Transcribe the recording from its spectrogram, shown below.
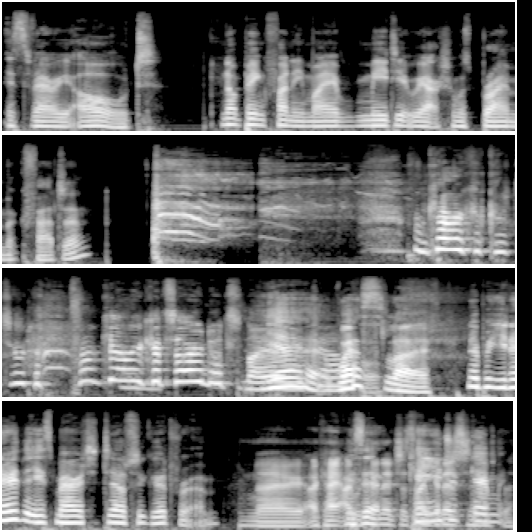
it's very old. Not being funny, my immediate reaction was Brian McFadden. from caricature from caricature to Naomi yeah, Campbell. Westlife. No, but you know that he's married to Delta Goodrem. No, okay, I'm Is it- gonna just. Can I'm you gonna just go? to- me-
